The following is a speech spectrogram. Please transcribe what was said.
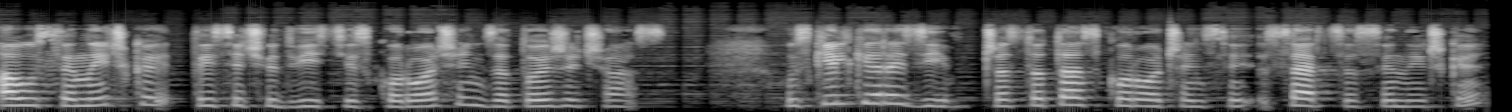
а у синички 1200 скорочень за той же час. У скільки разів частота скорочень серця синички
